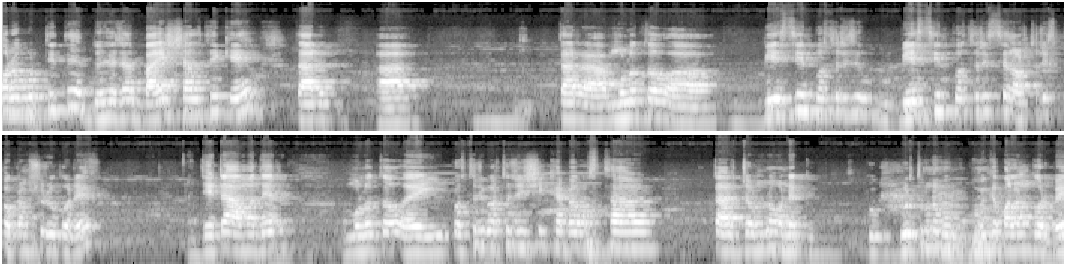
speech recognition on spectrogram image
পরবর্তীতে দু হাজার বাইশ সাল থেকে তার তার মূলত BSc in prosthetics BSc in prosthetics and orthotics program শুরু করে, যেটা আমাদের মূলত এই প্রস্তুতি অর্থনৈতিক শিক্ষা ব্যবস্থাটার জন্য অনেক গুরুত্বপূর্ণ ভূমিকা পালন করবে।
